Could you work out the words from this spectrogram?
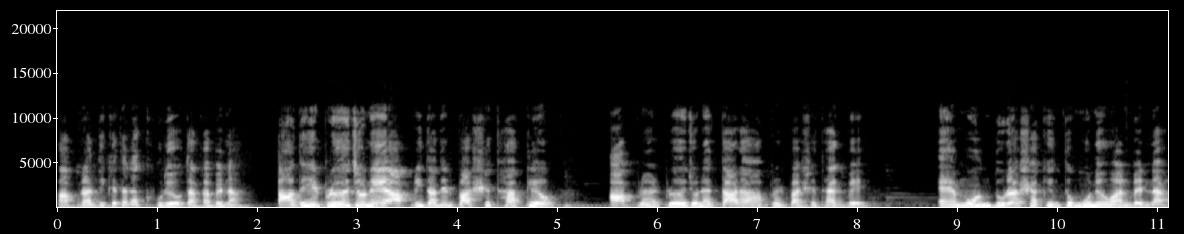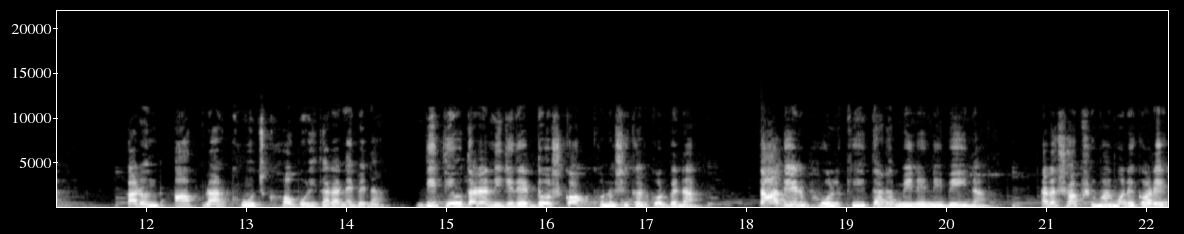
আপনার দিকে তারা ঘুরেও তাকাবে না। তাদের প্রয়োজনে আপনি তাদের পাশে থাকলেও আপনার প্রয়োজনে তারা আপনার পাশে থাকবে। এমন দুরাশা কিন্তু মনেও আনবেন না। কারণ আপনার খোঁজ খবরই তারা নেবে না। দ্বিতীয়, তারা নিজেদের দোষ কখনো স্বীকার করবে না। তাদের ভুল কি তারা মেনে নেবেই না। তারা সবসময় মনে করে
